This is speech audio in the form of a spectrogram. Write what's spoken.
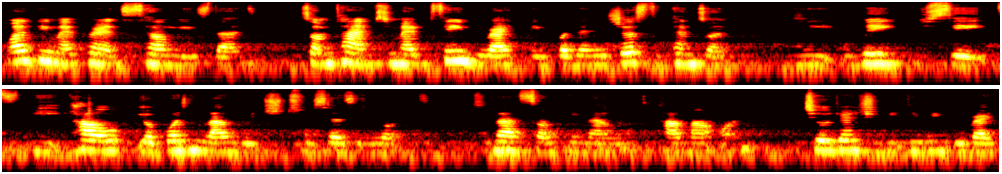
one thing my parents tell me is that sometimes you might be saying the right thing, but then it just depends on the way you say it, the how your body language too says a lot. So that's something I would hammer on. Children should be given the right.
